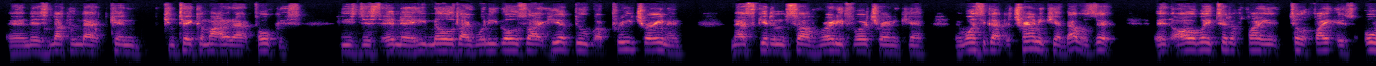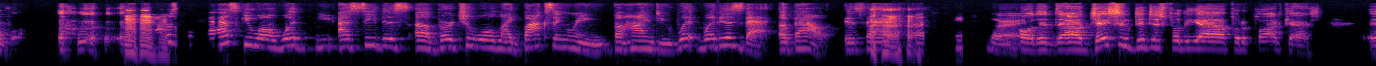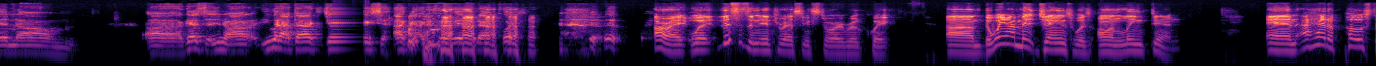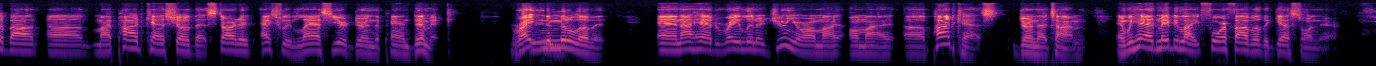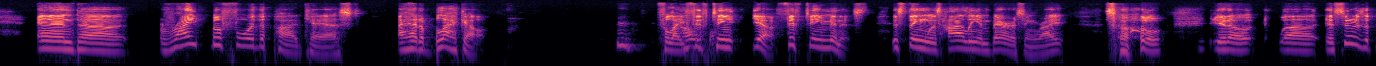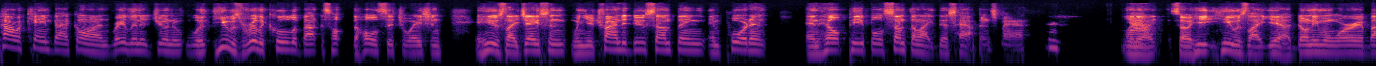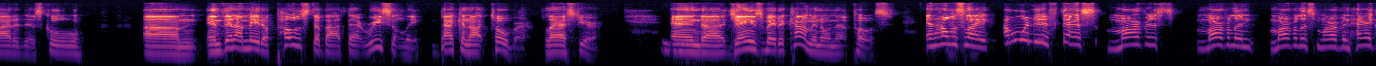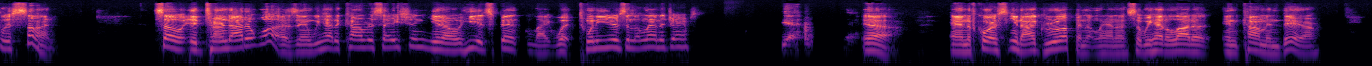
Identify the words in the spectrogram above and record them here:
and there's nothing that can can take him out of that focus. He's just in there. He knows like when he goes like he'll do a pre-training, and that's get himself ready for a training camp. And once he got the training camp, that was it. It all the way to the fight till the fight is over. Mm-hmm. I was ask you all what you, I see this uh, virtual like boxing ring behind you. What what is that about? Is that uh, Oh, the, uh, Jason did this for the uh, for the podcast, and um, uh, I guess you know I, you would have to ask Jason. I, I can answer that question. All right. Well, this is an interesting story, real quick. Um, the way I met James was on LinkedIn, and I had a post about uh, my podcast show that started actually last year during the pandemic, right in the mm. middle of it. And I had Ray Leonard Jr. on my on my uh, podcast during that time and we had maybe like four or five other guests on there. And uh, right before the podcast, I had a blackout hmm. for like 15, yeah, 15 minutes. This thing was highly embarrassing, right? So, you know, uh, as soon as the power came back on, Ray Leonard Jr. was he was really cool about this whole, the whole situation, and he was like, "Jason, when you're trying to do something important and help people, something like this happens, man." Hmm. You know so he he was like yeah don't even worry about it. It's cool. Um, and then i made a post about that recently back in october last year. Mm-hmm. and uh, james made a comment on that post. And i was like i wonder if that's marvelous marvelous marvelous marvin hagler's son so it turned out it was and we had a conversation you know he had spent like what 20 years in atlanta james yeah yeah and of course you know i grew up in atlanta so we had a lot of in common there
